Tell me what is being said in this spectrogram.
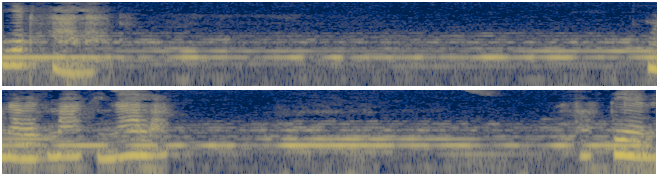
y exhalas. Una vez más, inhalas, sostienes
